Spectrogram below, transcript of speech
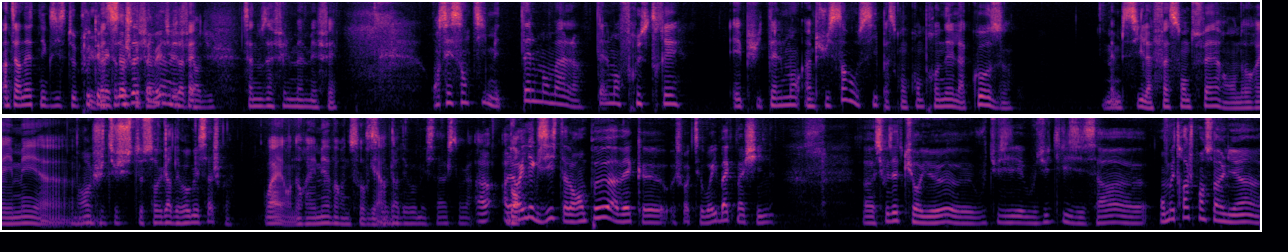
Internet n'existe plus. Tous tes Bah, ça messages nous a que tu fait le avais, tu même les as ça nous a fait le même effet. On s'est senti mais tellement mal, tellement frustré, et puis tellement impuissant aussi parce qu'on comprenait la cause, même si la façon de faire, on aurait aimé, euh, Non, juste, juste sauvegarder vos messages, quoi. ouais, on aurait aimé avoir une sauvegarde. Sauvegarder vos messages. sauvegarder- Alors, alors, il existe. Alors, on peut avec, euh, je crois que c'est Wayback Machine. Euh, si vous êtes curieux, euh, vous, utilisez, vous utilisez ça. on mettra, je pense, un lien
